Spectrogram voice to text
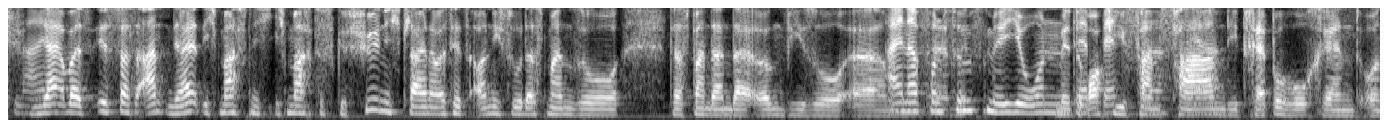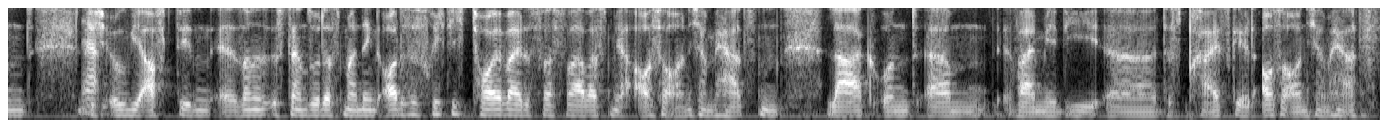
klein. Ja, aber es ist was anderes. Ja, ich mach's nicht, ich mach das Gefühl nicht klein, aber es ist jetzt auch nicht so, dass man so, dass man dann da irgendwie so ähm, einer von fünf mit, Millionen mit Rocky Fanfaren ja. die Treppe hochrennt und Ja. sich irgendwie auf den, äh, sondern es ist dann so, dass man denkt, oh, das ist richtig toll, weil das was war, was mir außerordentlich am Herzen lag und ähm, weil mir die äh, das Preisgeld außerordentlich am Herzen.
